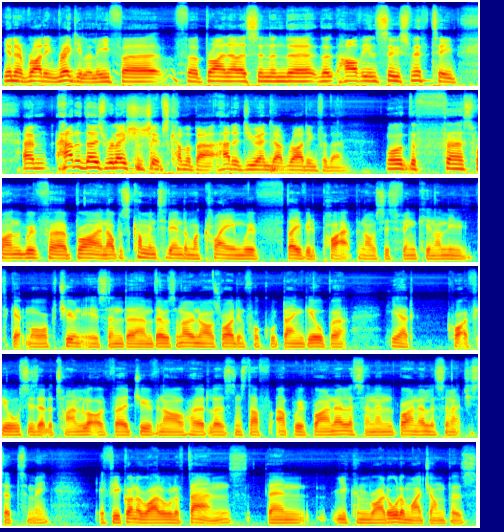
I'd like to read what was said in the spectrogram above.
you know riding regularly for for Brian Ellison and the, the Harvey and Sue Smith team. Um, how did those relationships come about? How did you end up riding for them? Well, the first one with uh, Brian, I was coming to the end of my claim with David Pipe, and I was just thinking I needed to get more opportunities. And um, there was an owner I was riding for called Dan Gilbert. He had quite a few horses at the time, a lot of uh, juvenile hurdlers and stuff up with Brian Ellison. And Brian Ellison actually said to me, if you're going to ride all of Dan's, then you can ride all of my jumpers.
